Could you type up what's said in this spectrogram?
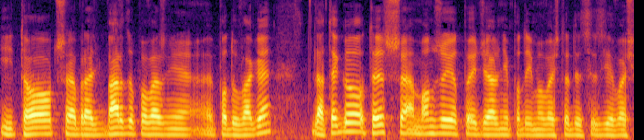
i, to trzeba brać bardzo poważnie pod uwagę. Dlatego też trzeba mądrze i odpowiedzialnie podejmować te decyzje właśnie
